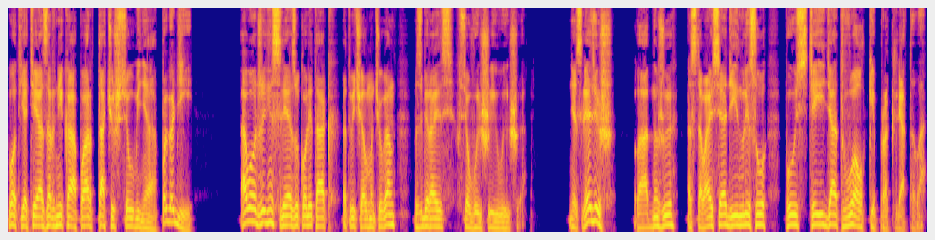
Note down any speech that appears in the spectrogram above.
Вот я те озорника, поортачишься у меня! Погоди!» «А вот же не слезу, коли так!» — отвечал мальчуган, взбираясь все выше и выше. «Не слезешь? Ладно же, оставайся один в лесу, Пусть едят волки проклятого.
